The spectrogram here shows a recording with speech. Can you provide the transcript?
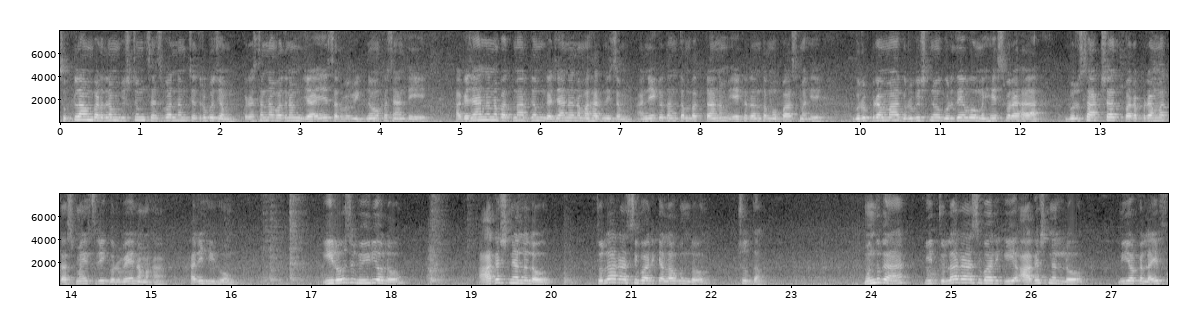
శుక్లాం భరద్రం విష్ణుం శశివర్ణం చతుర్భుజం ప్రసన్నవదనం సర్వ సర్వవిఘ్నోపశాంతి అగజానన పద్మార్గం గజానన మహర్నిశం అనేకదంతం భక్తానం ఏకదంతం ఉపాస్మహే. గురుబ్రహ్మ గురువిష్ణు గురుదేవో మహేశ్వర గురుసాక్షాత్ పరబ్రహ్మ తస్మై శ్రీ గురువే నమ. హరి ఓం. ఈరోజు వీడియోలో ఆగస్ట్ నెలలో తులారాశి వారికి ఎలా ఉందో చూద్దాం. ముందుగా ఈ తులారాశి వారికి ఆగస్ట్ నెలలో మీ యొక్క లైఫ్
